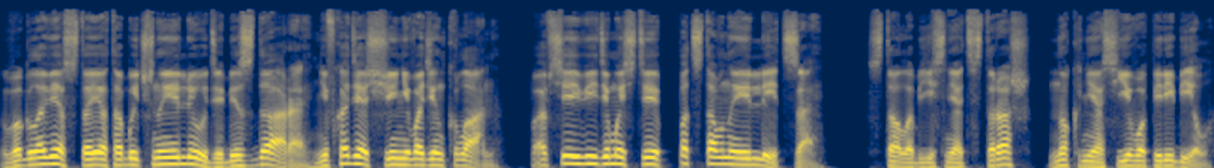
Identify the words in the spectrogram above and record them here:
Во главе стоят обычные люди без дара, не входящие ни в один клан. По всей видимости, подставные лица», — стал объяснять страж, но князь его перебил.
